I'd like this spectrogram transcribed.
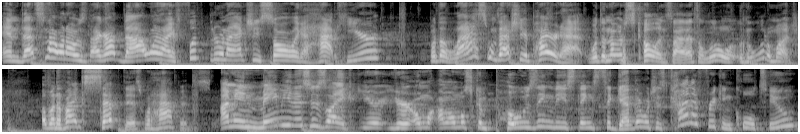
and that's not what I was, I got that one. I flipped through and I actually saw like a hat here, but the last one's actually a pirate hat with another skull inside. That's a little, a little much. But if I accept this, what happens? I mean, maybe this is like, you're, you're, I'm almost composing these things together, which is kind of freaking cool too.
